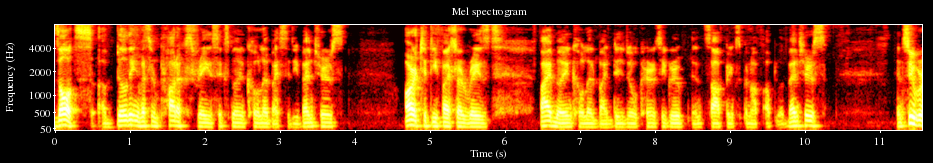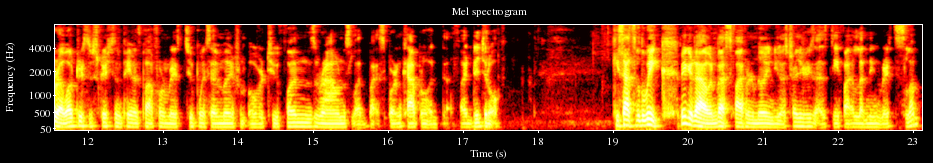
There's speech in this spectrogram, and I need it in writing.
Zalts, a building investment products, raised 6 million co-led by City Ventures. Arch, a DeFi startup, raised 5 million co-led by Digital Currency Group and SoftBank spinoff Upload Ventures. And Subaru, a Web3 subscription and payments platform, raised 2.7 million from over two funds rounds led by Spartan Capital and Delphi Digital. Key stats of the week. MakerDAO invests 500 million US treasuries as DeFi lending rates slump.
